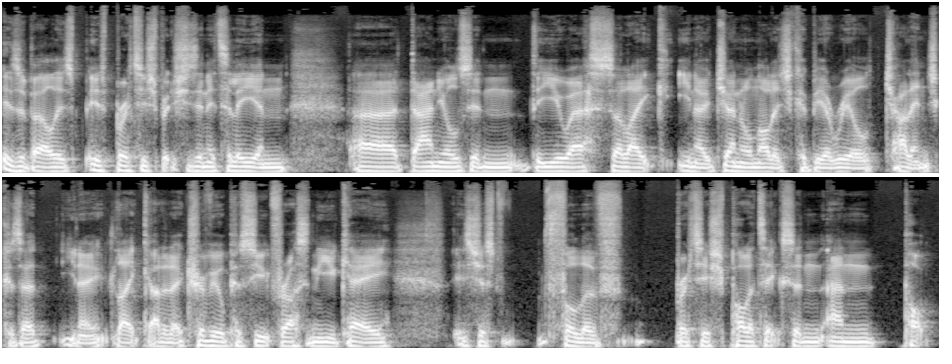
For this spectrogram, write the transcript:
Isabel is is British, but she's in Italy, and uh, Daniel's in the US. So like you know, general knowledge could be a real challenge because uh, you know, like I don't know, Trivial Pursuit for us in the UK is just full of British politics and and pop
